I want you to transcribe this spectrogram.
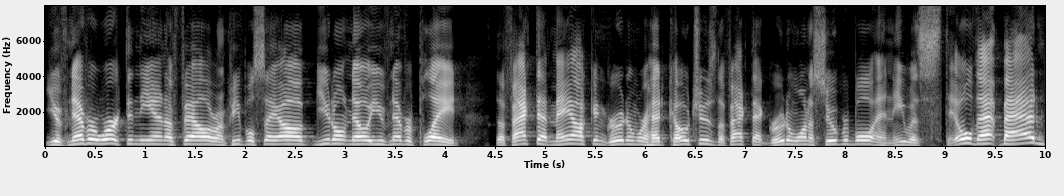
you've never worked in the NFL, or when people say, oh, you don't know, you've never played, the fact that Mayock and Gruden were head coaches, the fact that Gruden won a Super Bowl and he was still that bad,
